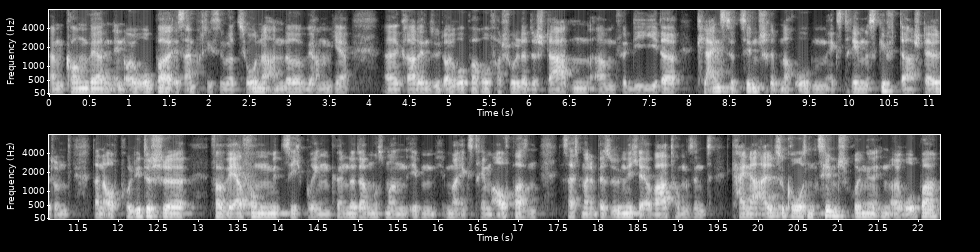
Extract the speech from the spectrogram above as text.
ähm, kommen werden. In Europa ist einfach die Situation eine andere. Wir haben hier äh, gerade in Südeuropa hochverschuldete Staaten, ähm, für die jeder kleinste Zinsschritt nach oben extremes Gift darstellt und dann auch politische Verwerfungen mit sich bringen könnte. Da muss man eben immer extrem aufpassen. Das heißt, meine persönliche Erwartungen sind keine allzu großen Zinssprünge in Europa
